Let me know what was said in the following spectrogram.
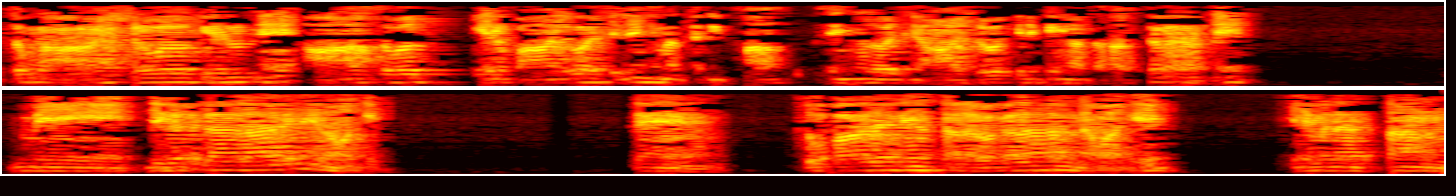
ඒක ආශ්‍රව කියන්නේ ආසව කියන පාලි වචනයෙන් නැත්නම් සිංහල වචනේ ආශ්‍රව කියන එකෙන් අදහස් කරන්නේ මේ දිගට ගලාගෙන යනවා කියන්නේ. දැන් තුවාලයෙන් තරව ගලනවා වගේ. එහෙම නැත්නම්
